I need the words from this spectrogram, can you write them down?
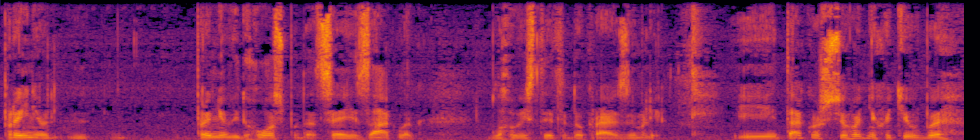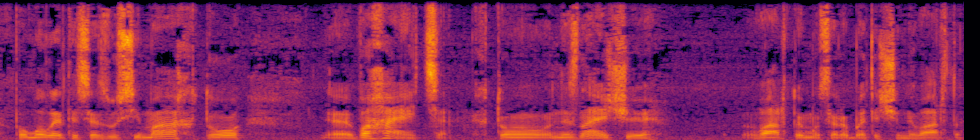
прийняв, прийняв від Господа цей заклик благовістити до краю землі. І також сьогодні хотів би помолитися з усіма, хто е, вагається, хто не знає, чи варто йому це робити, чи не варто.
